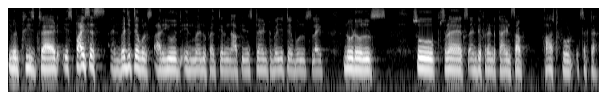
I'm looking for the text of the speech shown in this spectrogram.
Even freeze dried spices and vegetables are used in manufacturing of instant vegetables like noodles, soup, snacks and different kinds of fast food etc.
